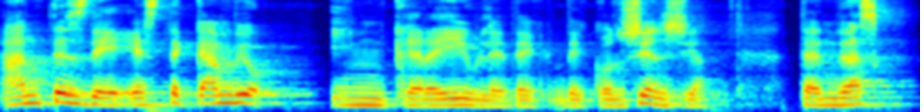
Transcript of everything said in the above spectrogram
antes de este cambio increíble de, conciencia, tendrás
